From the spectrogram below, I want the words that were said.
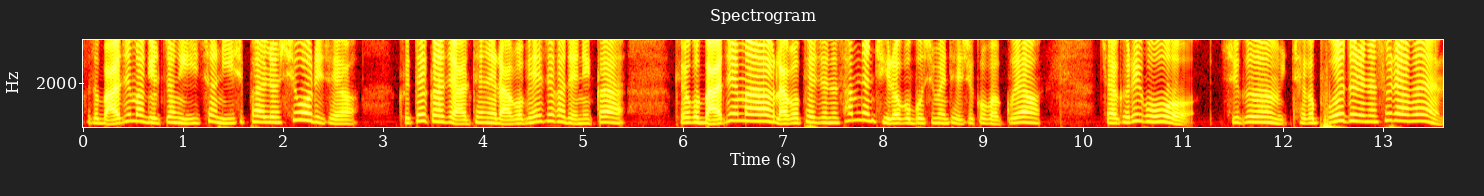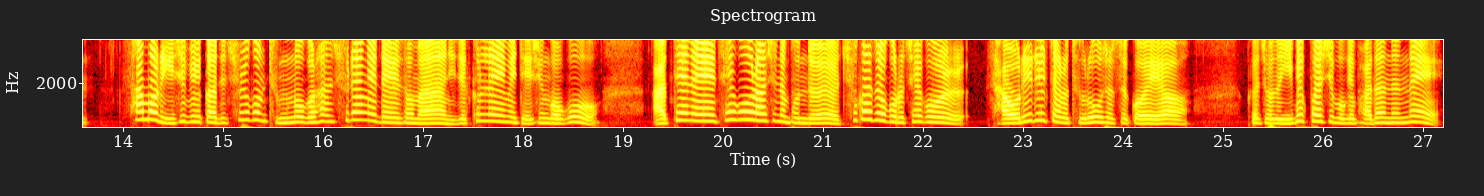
그래서 마지막 일정이 2028년 10월이세요. 그때까지 아테네 락업이 해제가 되니까 결국 마지막 락업 해제는 3년 뒤라고 보시면 되실 것 같고요. 자, 그리고 지금 제가 보여드리는 수량은 3월 20일까지 출금 등록을 한 수량에 대해서만 이제 클레임이 되신 거고 아테네 채굴 하시는 분들 추가적으로 채굴 4월 1일자로 들어오셨을 거예요. 그래서 저도 285개 받았는데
